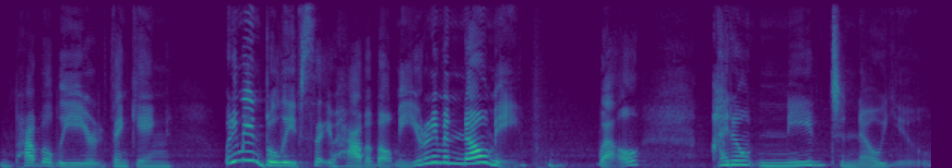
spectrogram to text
And probably you're thinking, what do you mean beliefs that you have about me? You don't even know me. Well, I don't need to know you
